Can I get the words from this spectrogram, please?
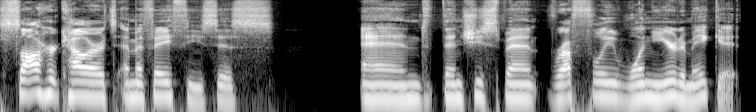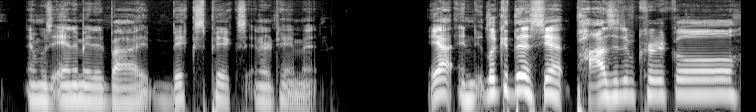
saw her CalArts MFA thesis, and then she spent roughly one year to make it and was animated by Bix Pix Entertainment. Yeah, and look at this. Yeah, positive critical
